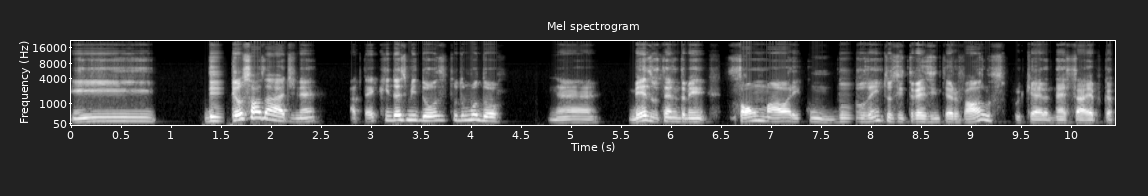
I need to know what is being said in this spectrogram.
E deu saudade, né? Até que em 2012 tudo mudou, né? Mesmo tendo também só uma hora e com 203 intervalos, porque era, nessa época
